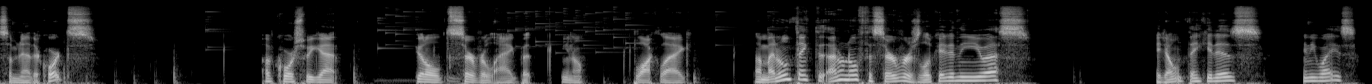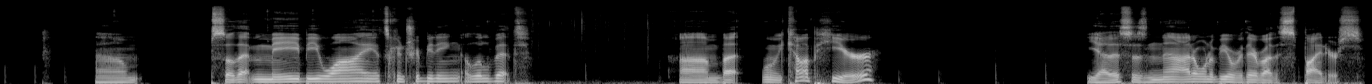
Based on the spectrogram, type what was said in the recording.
some nether quartz. Of course, we got good old server lag, but you know, block lag. Um, I don't think that I don't know if the server is located in the U.S. I don't think it is, anyways. Um, so that may be why it's contributing a little bit. Um, but when we come up here, yeah, this is not, I don't want to be over there by the spiders.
